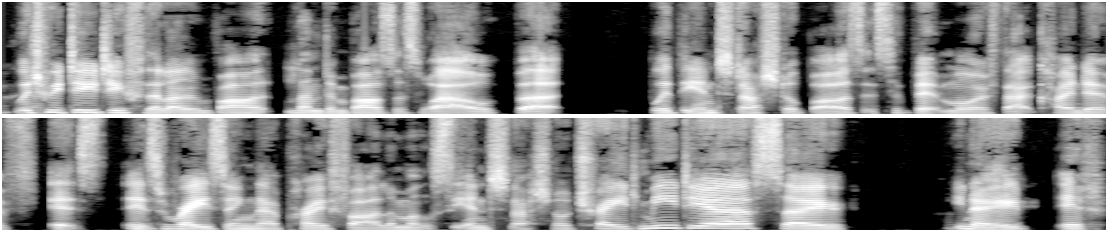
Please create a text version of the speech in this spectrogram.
okay. which we do do for the London bar, London bars as well. But with the international bars, it's a bit more of that kind of it's it's raising their profile amongst the international trade media. So, you know, if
